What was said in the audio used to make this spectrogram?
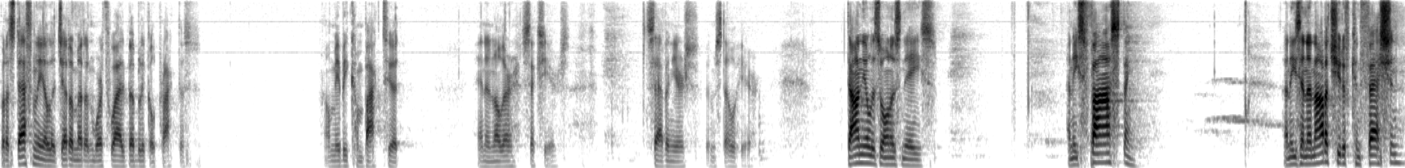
But it's definitely a legitimate and worthwhile biblical practice. I'll maybe come back to it in another six years seven years, I'm still here. Daniel is on his knees and he's fasting. And he's in an attitude of confession.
